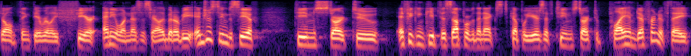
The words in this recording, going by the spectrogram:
don't think they really fear anyone necessarily, but it'll be interesting to see if teams start to, if he can keep this up over the next couple years, if teams start to play him different, if they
